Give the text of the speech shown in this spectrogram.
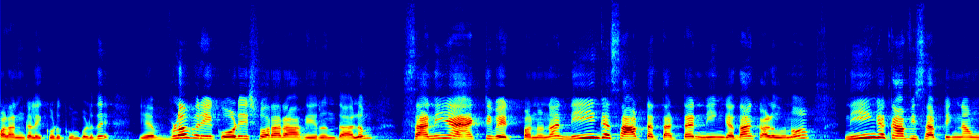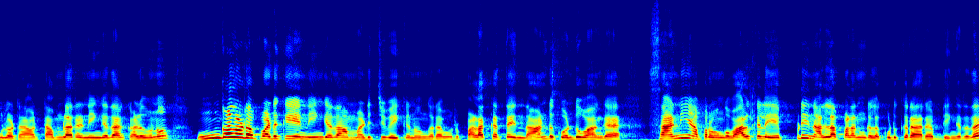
பலன்களை கொடுக்கும் பொழுது எவ்வளோ பெரிய கோடீஸ்வரராக இருந்தாலும் சனியை ஆக்டிவேட் பண்ணுனா நீங்கள் சாப்பிட்ட தட்டை நீங்கள் தான் கழுவணும். நீங்கள் காஃபி சாப்பிட்டீங்கன்னா உங்களோட டம்ளரை நீங்கள் தான் கழுவணும். உங்களோட படுக்கையை நீங்கள் தான் மடித்து வைக்கணுங்கிற ஒரு பழக்கத்தை இந்த ஆண்டு கொண்டு வாங்க. சனி அப்புறம் உங்கள் வாழ்க்கையில் எப்படி நல்ல பலன்களை கொடுக்குறாரு அப்படிங்கிறத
